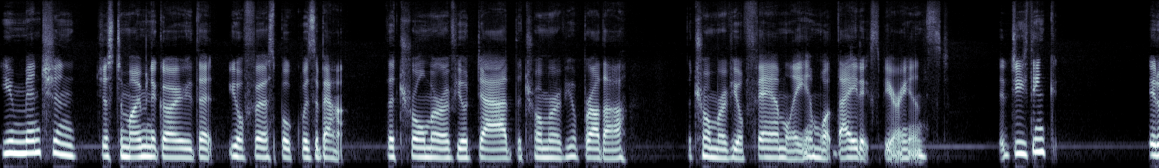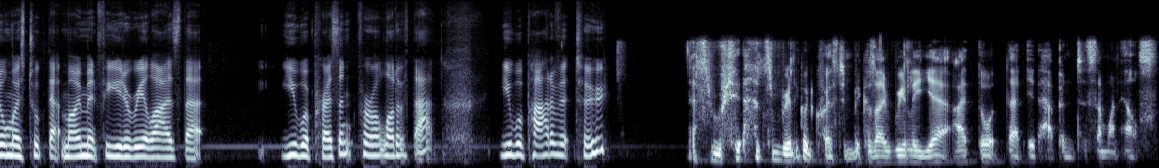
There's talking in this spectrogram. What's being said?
You mentioned just a moment ago that your first book was about the trauma of your dad, the trauma of your brother, the trauma of your family, and what they'd experienced. Do you think it almost took that moment for you to realize that you were present for a lot of that? You were part of it too? That's re- that's a really good question because I really, yeah, I thought that it happened to someone else,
